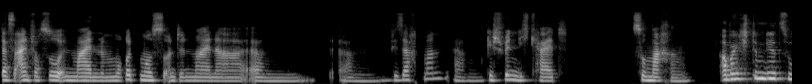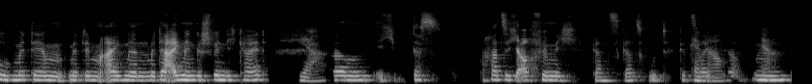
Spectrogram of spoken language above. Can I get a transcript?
das einfach so in meinem Rhythmus und in meiner, ähm, ähm, wie sagt man, ähm, Geschwindigkeit zu machen. Aber ich stimme dir zu mit dem, mit dem eigenen, mit der eigenen Geschwindigkeit. Ja. Ähm, ich, das hat sich auch für mich ganz, ganz gut gezeigt. Genau. Ja. Mhm.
